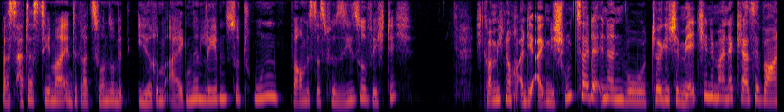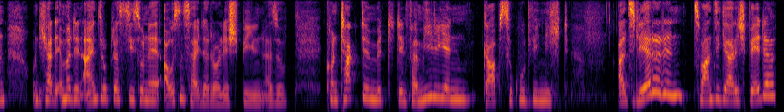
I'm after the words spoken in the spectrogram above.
Was hat das Thema Integration so mit Ihrem eigenen Leben zu tun? Warum ist das für Sie so wichtig? Ich kann mich noch an die eigene Schulzeit erinnern, wo türkische Mädchen in meiner Klasse waren und ich hatte immer den Eindruck, dass sie so eine Außenseiterrolle spielen. Also Kontakte mit den Familien gab es so gut wie nicht. Als Lehrerin, 20 Jahre später,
